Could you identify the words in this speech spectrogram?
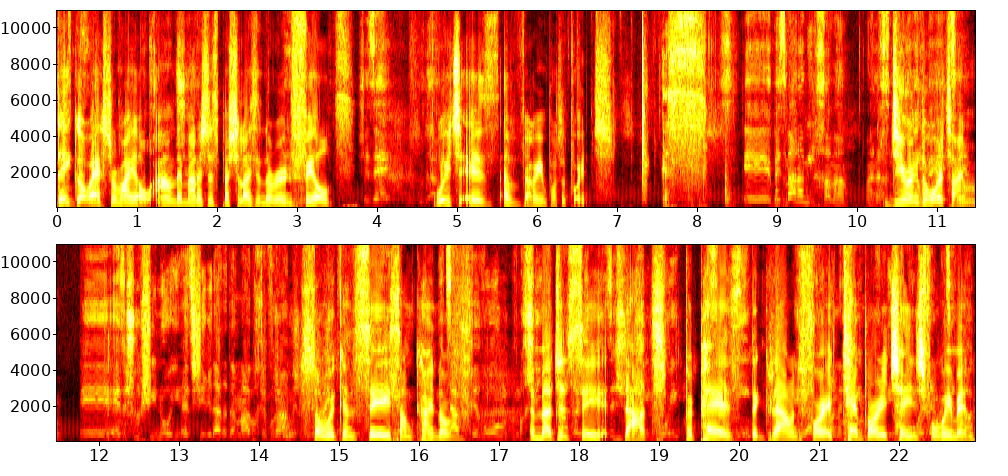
they go extra mile and they manage to specialize in their own fields which is a very important point. Yes. During the wartime, so we can see some kind of emergency that prepares the ground for a temporary change for women.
